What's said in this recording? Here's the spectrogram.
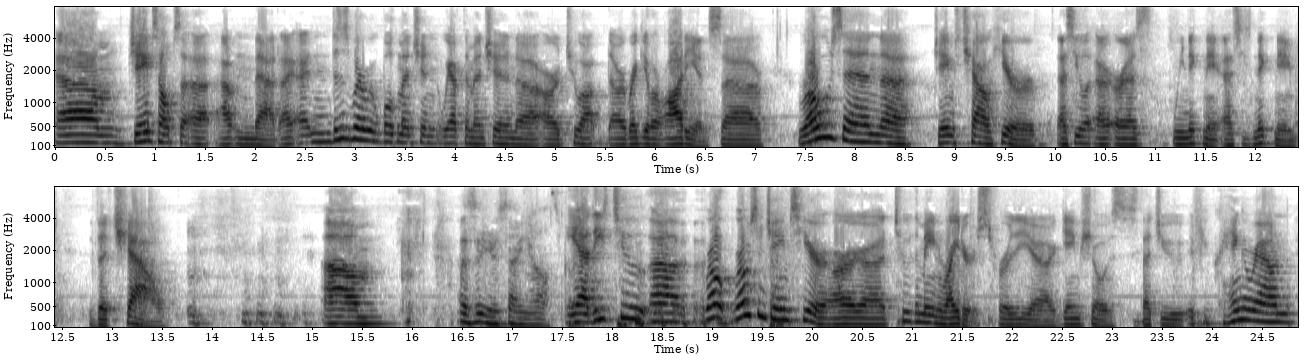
Um, James helps uh, out in that, I, and this is where we both mention. We have to mention uh, our two au- our regular audience, uh, Rose and uh, James Chow here, as he or or as we nickname as he's nicknamed the Chow. Um, I think you're saying else. but- yeah, these two, uh, Ro- Rose and James here are uh, two of the main writers for the uh, game shows that you, if you hang around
